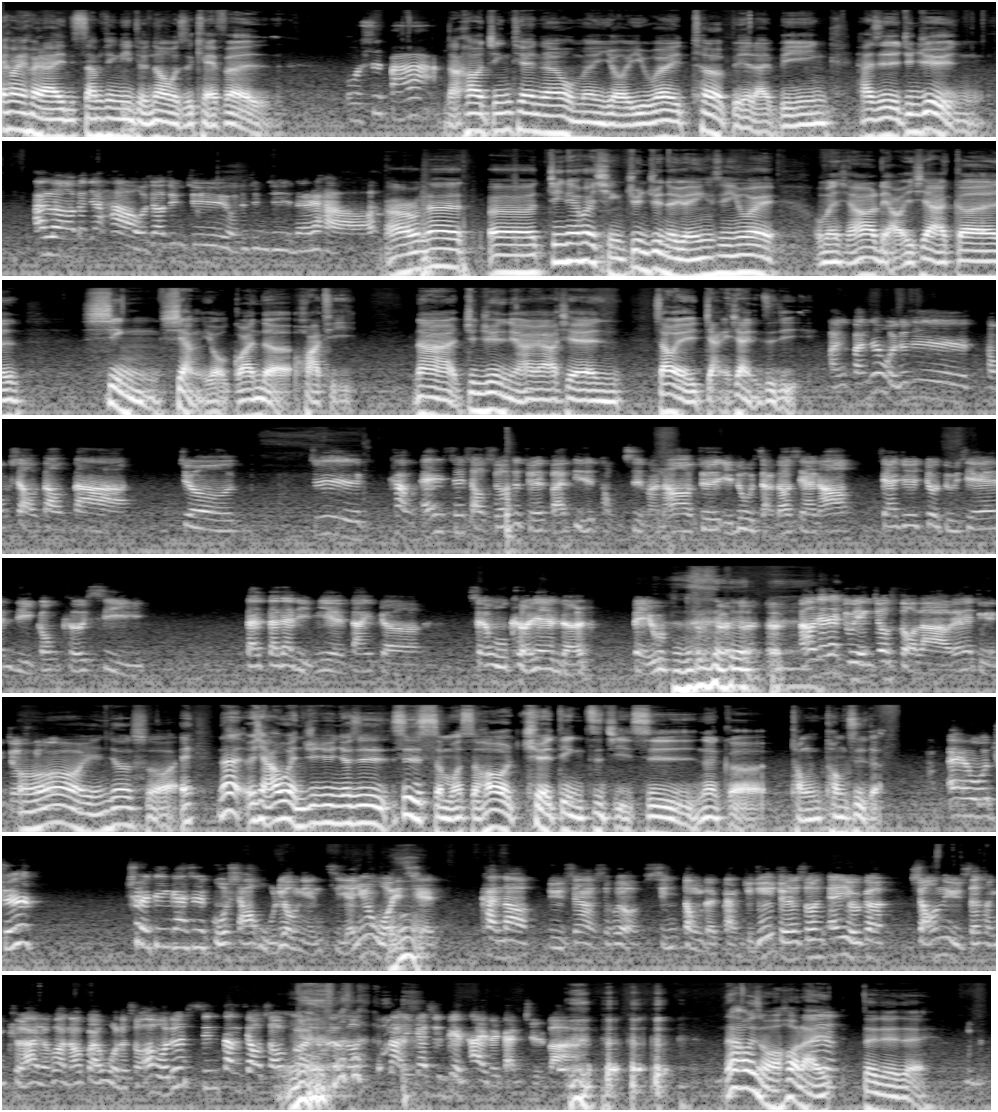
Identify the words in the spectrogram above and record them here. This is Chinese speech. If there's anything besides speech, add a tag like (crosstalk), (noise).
嗨，欢迎回来，Something Need to Know，我是 Kevin，我是巴拉。然后今天呢，我们有一位特别来宾，他是俊俊。Hello，大家好，我叫俊俊，我是俊俊，大家好。好，那呃，今天会请俊俊的原因，是因为我们想要聊一下跟性向有关的话题。那俊俊，你要不要先稍微讲一下你自己？反反正我就是从小到大就就是看哎，所以小时候就觉得反正自己是同志嘛，然后就是一路长到现在，然后现在就是就读一些理工科系，待待在里面当一个生无可恋的 (laughs) 废物，(laughs) 然后我现在在读研究所啦，我现在在读研究所。哦，研究所，哎，那我想要问俊俊，就是是什么时候确定自己是那个？同同志的，哎、欸，我觉得确定应该是国小五六年级，因为我以前看到女生还是会有心动的感觉，就是觉得说，哎、欸，有一个小女生很可爱的话，然后过来我的时候，啊，我就心脏跳超快，就是说，(laughs) 那应该是恋爱的感觉吧。(laughs) 那为什么后来？对对对，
